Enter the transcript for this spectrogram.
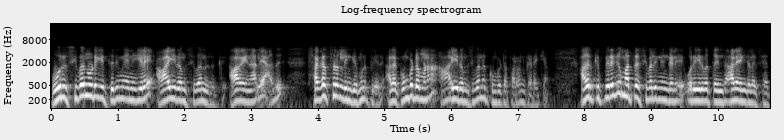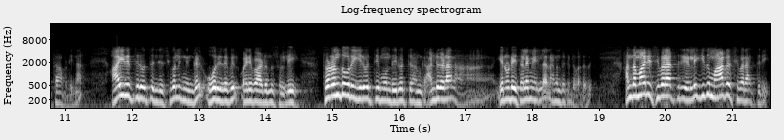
ஒரு சிவனுடைய திருமேனியிலே ஆயிரம் சிவன் இருக்கு. ஆகையினாலே அது சகசிரலிங்கம்னு பேர். அதை கும்பிட்டோம்னா ஆயிரம் சிவனை கும்பிட்ட பலன் கிடைக்கும். அதற்கு பிறகு மற்ற சிவலிங்கங்களே ஒரு இருபத்தைந்து ஆலயங்களை சேர்த்தோம் அப்படின்னா ஆயிரத்தி இருபத்தஞ்சு சிவலிங்கங்கள் ஓரிரவில் வழிபாடுன்னு சொல்லி தொடர்ந்து ஒரு இருபத்தி மூன்று இருபத்தி நான்கு ஆண்டுகளாக நான் என்னுடைய தலைமையில் நடந்துக்கிட்டு வருது. அந்த மாதிரி சிவராத்திரிகளில் இது மாத சிவராத்திரி.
